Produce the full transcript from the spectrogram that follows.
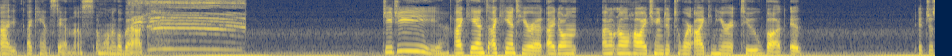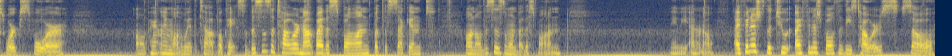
I I can't stand this. I want to go back. GG. I can't I can't hear it. I don't I don't know how I change it to where I can hear it too, but it it just works for Oh, apparently I'm all the way at the top. Okay, so this is the tower not by the spawn, but the second Oh no, this is the one by the spawn. Maybe, I don't know. I finished the two I finished both of these towers, so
